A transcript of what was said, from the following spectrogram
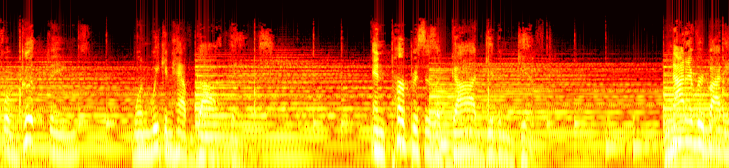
for good things when we can have God things. And purpose is a God given gift. Not everybody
